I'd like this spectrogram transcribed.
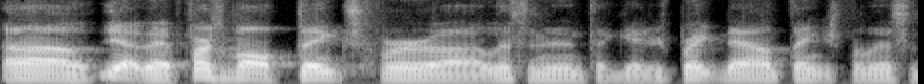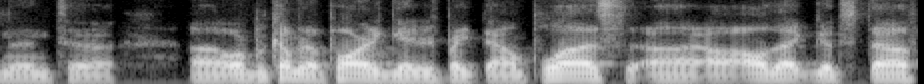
Uh, yeah, man. First of all, thanks for uh, listening to Gators Breakdown. Thanks for listening to uh, or becoming a part of Gators Breakdown Plus. Uh, all that good stuff.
